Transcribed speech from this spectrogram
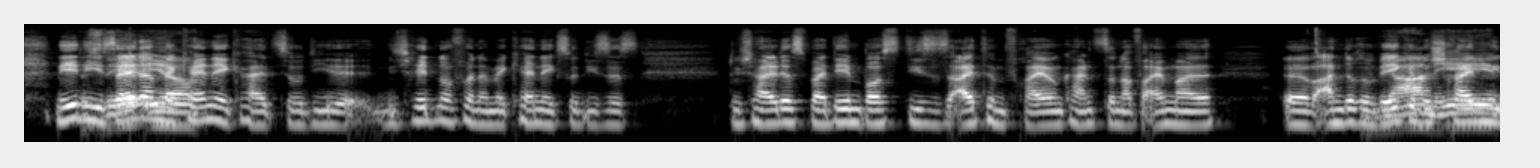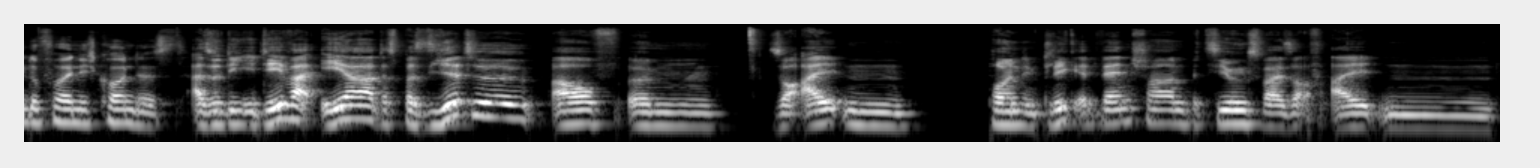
Nee, Das die Zelda-Mechanik halt so, die, ich rede nur von der Mechanik, so dieses, du schaltest bei dem Boss dieses Item frei und kannst dann auf einmal äh, andere Wege Ja, nee. beschreiten, die du vorher nicht konntest. Also die Idee war eher, das basierte auf ähm, so alten Point-and-Click-Adventuren beziehungsweise auf alten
